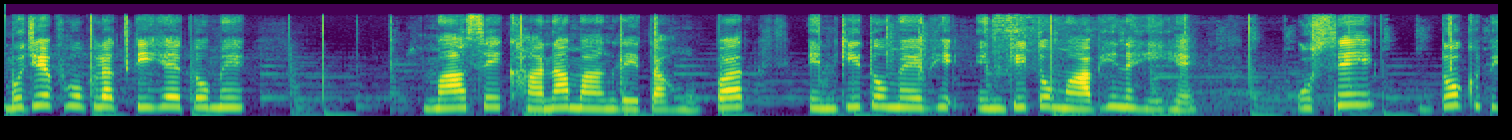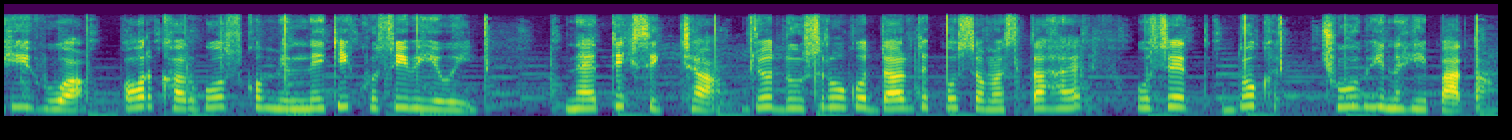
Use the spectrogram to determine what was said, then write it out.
मुझे भूख लगती है तो मैं माँ से खाना मांग लेता हूँ, पर इनकी तो मैं भी, इनकी तो माँ भी नहीं है। उसे दुख भी हुआ और खरगोश को मिलने की खुशी भी हुई। नैतिक शिक्षा जो दूसरों को दर्द को समझता है, उसे दुख छू भी नहीं पाता।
